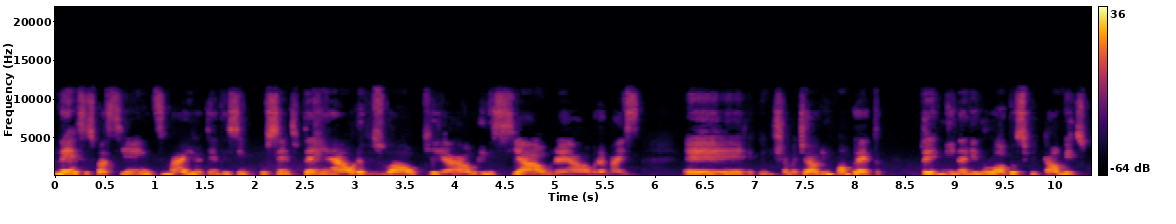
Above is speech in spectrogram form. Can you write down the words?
Nesses pacientes, mais de 85% tem a aura visual, que é a aura inicial, né? A aura mais, é, que a gente chama de aura incompleta, termina ali no lobo hospital mesmo.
